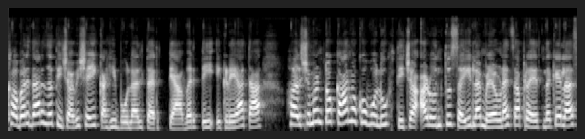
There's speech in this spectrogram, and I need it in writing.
खबरदार जर तिच्याविषयी काही बोलाल तर त्यावरती इकडे आता हर्ष म्हणतो का नको बोलू? तिच्या आडून तू सईला मिळवण्याचा प्रयत्न केलास.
